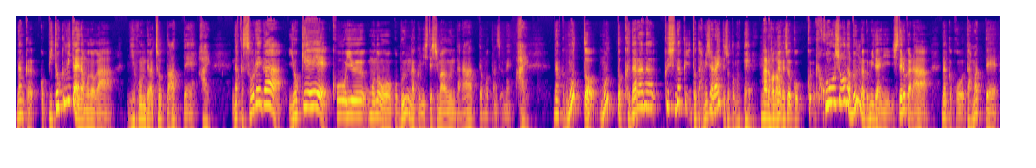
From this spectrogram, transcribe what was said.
なんかこう美徳みたいなものが日本ではちょっとあって、はいなんかそれが余計こういうものをこう文学にしてしまうんだなって思ったんですよね。はいなんかもっと、もっとくだらなくしなくとダメじゃないってちょっと思って。なるほどなんかちょっとこう、こ高尚な文学みたいにしてるから、なんかこう黙って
